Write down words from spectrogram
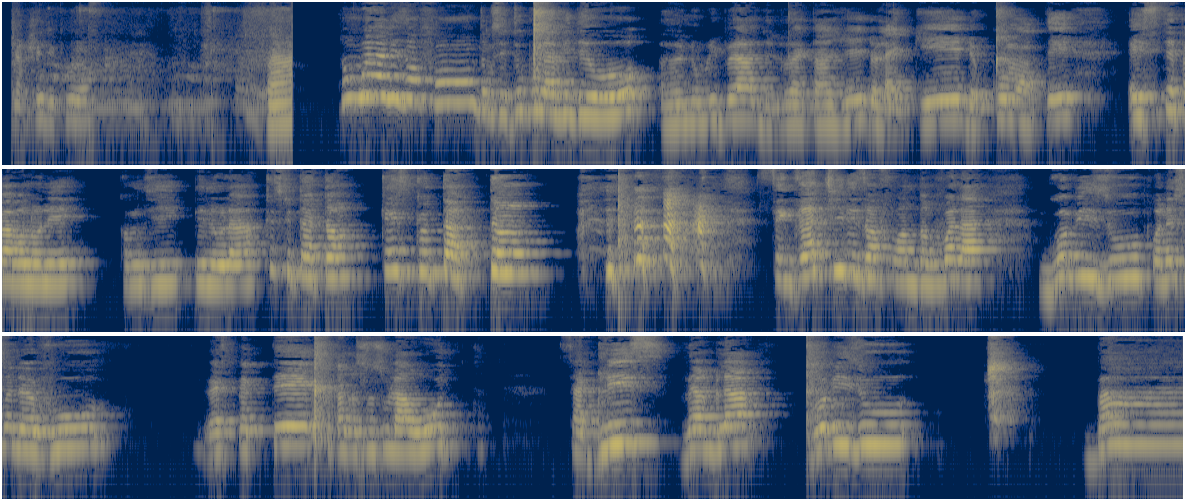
Chercher. Hein. Donc voilà les enfants, donc c'est tout pour la vidéo. Euh, n'oublie pas de partager, de liker, de commenter. Et si t'es pas abandonné, comme dit Penola, qu'est-ce que t'attends? Qu'est-ce que t'attends? C'est gratuit les enfants. Donc voilà, gros bisous, prenez soin de vous. Respectez, faites attention sur la route. Ça glisse, verglas. Gros bisous. Bye.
